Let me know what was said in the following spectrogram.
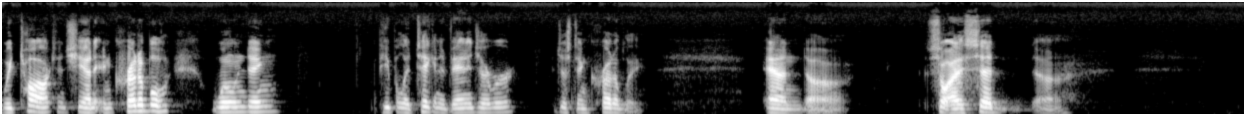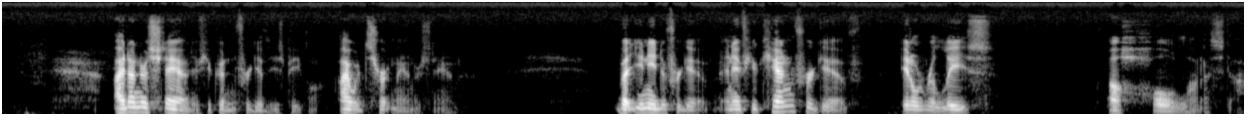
we talked, and she had incredible wounding. People had taken advantage of her just incredibly. And uh, so I said, uh, I'd understand if you couldn't forgive these people. I would certainly understand. But you need to forgive. And if you can forgive, it'll release a whole lot of stuff.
